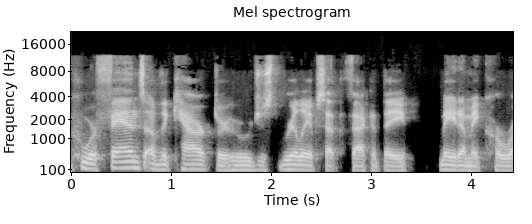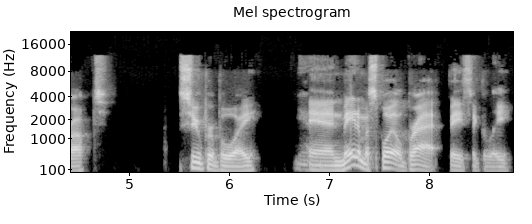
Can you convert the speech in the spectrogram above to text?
who were fans of the character who were just really upset the fact that they made him a corrupt Superboy yeah. and made him a spoiled brat, basically.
